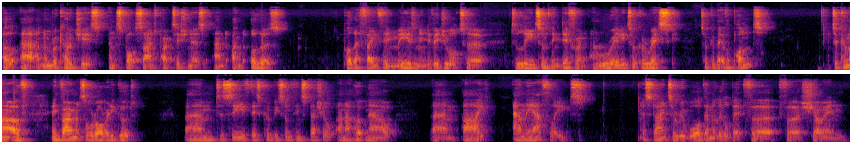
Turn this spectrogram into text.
a, a number of coaches and sports science practitioners and and others put their faith in me as an individual to to lead something different and really took a risk, took a bit of a punt to come out of environments that were already good um, to see if this could be something special. And I hope now um, I and the athletes are starting to reward them a little bit for for showing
